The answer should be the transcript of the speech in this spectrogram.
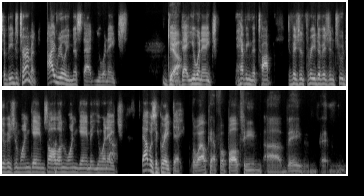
to be determined. I really miss that UNH game, yeah. that UNH having the top division three, division two, division one games all on one game at UNH. Yeah that was a great day. The Wildcat football team, uh, they um,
